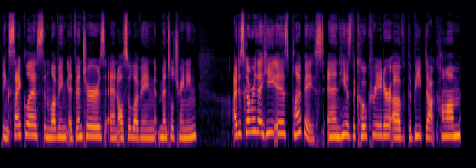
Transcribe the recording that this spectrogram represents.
being cyclists and loving adventures and also loving mental training, I discovered that he is plant based and he is the co creator of TheBeet.com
